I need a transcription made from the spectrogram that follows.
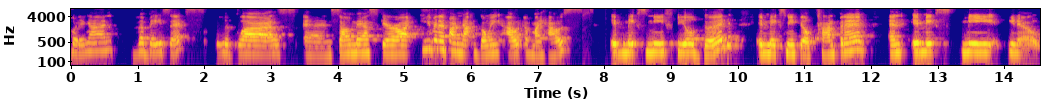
putting on the basics, lip gloss and some mascara, even if I'm not going out of my house. It makes me feel good. It makes me feel confident. And it makes me, you know,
